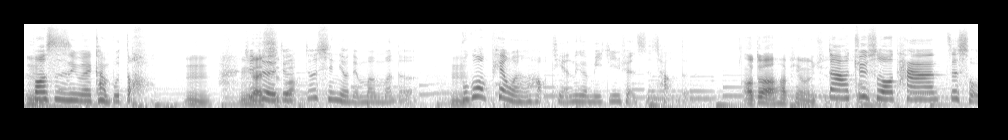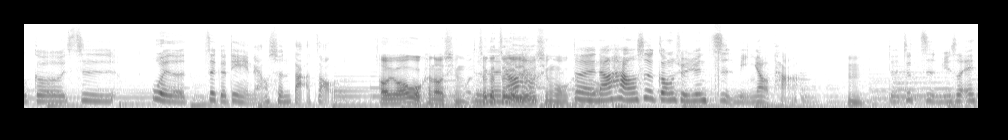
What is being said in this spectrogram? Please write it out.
嗯、不知道是不是因为看不懂，嗯，就觉得就就心里有点闷闷的。不过片尾很好听，那个迷津玄师唱的。哦，对啊，他片尾曲。对啊，据说他这首歌是为了这个电影量身打造了。哦，有啊，我看到新闻，这个这个有新闻我看到。对，然后好像是宫崎骏指名要他。嗯，对，就指明说，哎、欸，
